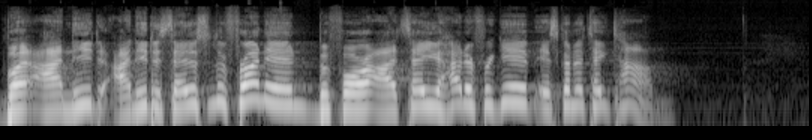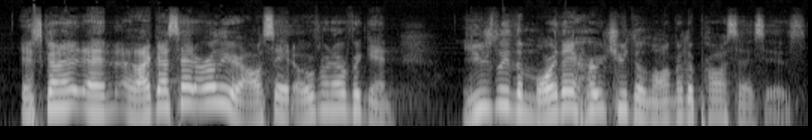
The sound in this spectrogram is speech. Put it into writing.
But I need, I need to say this from the front end before I tell you how to forgive. It's going to take time. It's going to, and like I said earlier, I'll say it over and over again. Usually, the more they hurt you, the longer the process is.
